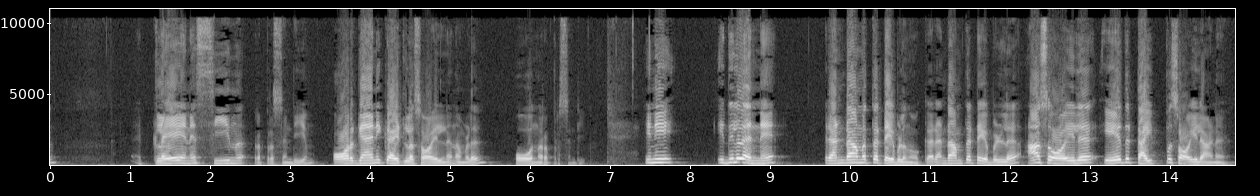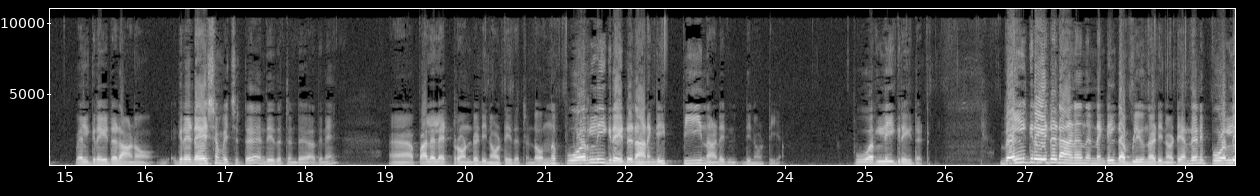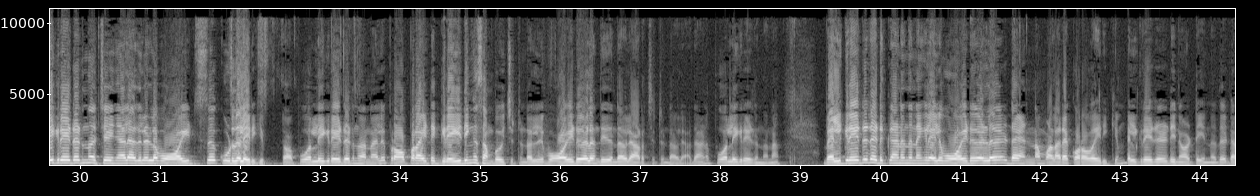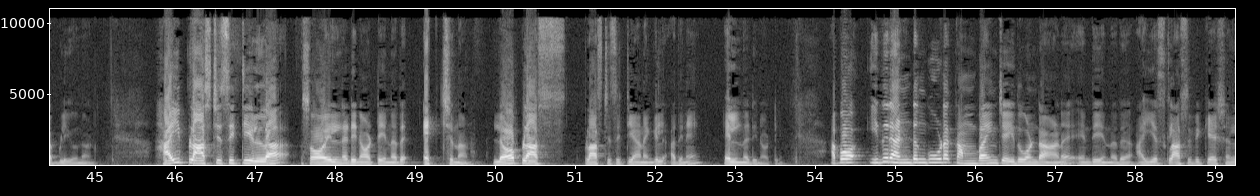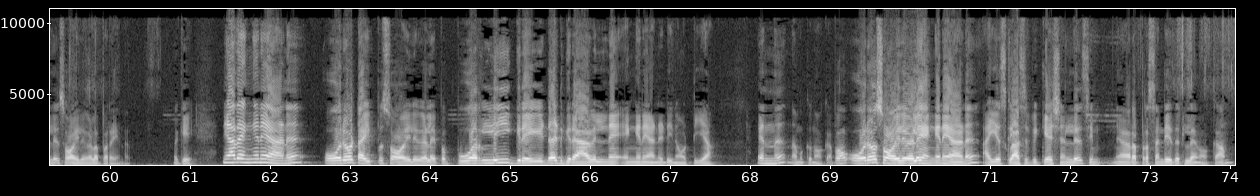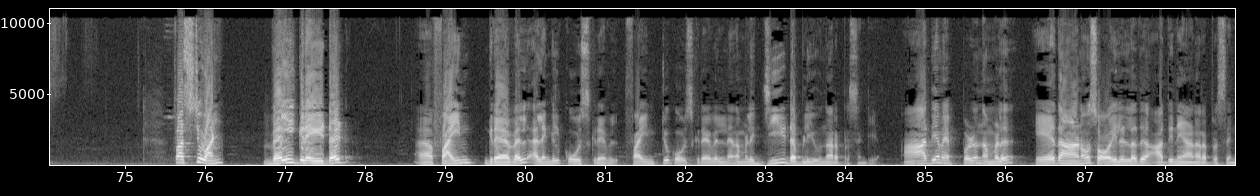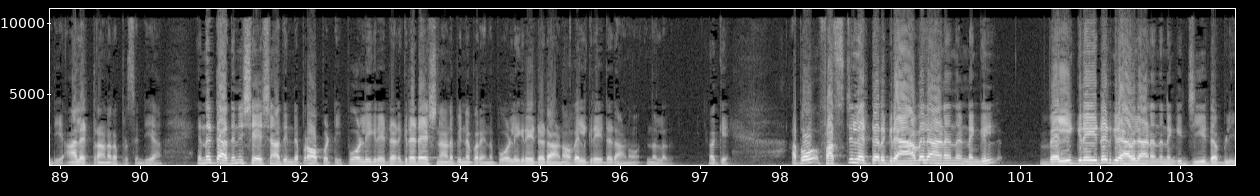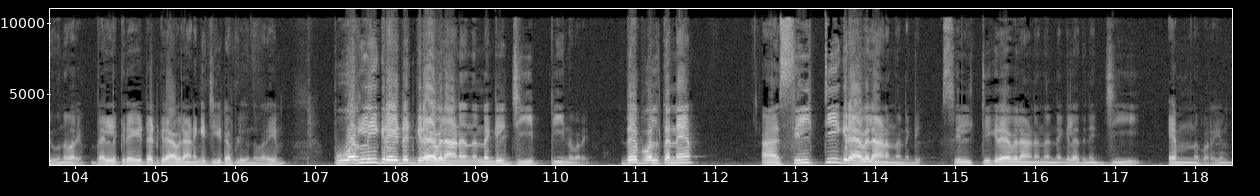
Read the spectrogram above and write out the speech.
ക്ലേനെ സി എന്ന് റെപ്രസെന്റ് ചെയ്യും. ഓർഗാനിക് ആയിട്ടുള്ള സോയിലിനെ നമ്മൾ ഒ എന്ന് റെപ്രസെന്റ് ചെയ്യും. ഇനി ഇതിൽ തന്നെ രണ്ടാമത്തെ ടേബിൾ നോക്കുക. രണ്ടാമത്തെ ടേബിളിൽ ആ സോയിൽ ഏത് ടൈപ്പ് സോയിലാണ് വെൽ ഗ്രേഡഡ് ആണോ? ഗ്രഡേഷൻ വെച്ചിട്ട് എന്ത് ചെയ്തിട്ടുണ്ട് അതിനെ പല ലെറ്റർ കൊണ്ട് ഡിനോട്ട് ചെയ്തിട്ടുണ്ട്. ഒന്ന് പുവർലി ഗ്രേഡഡ് ആണെങ്കിൽ പി എന്നാണ് ഡിനോട്ട് ചെയ്യുക പുവർലി ഗ്രേഡഡ് വെൽ ഗ്രേഡഡ് ആണെന്നുണ്ടെങ്കിൽ ഡബ്ല്യു എന്ന് ചെയ്യാം എന്താണ് പൂർലി ഗ്രേഡഡ് എന്ന് വെച്ച് കഴിഞ്ഞാൽ അതിലുള്ള വോയിഡ്സ് കൂടുതലായിരിക്കും. കേട്ടോ പൂർലി ഗ്രേഡഡ് എന്ന് പറഞ്ഞാൽ പ്രോപ്പർ ആയിട്ട് ഗ്രേഡിങ് സംഭവിച്ചിട്ടുണ്ടാവില്ല. അല്ലെങ്കിൽ വോയിഡുകൾ എന്ത് ചെയ്തിട്ടുണ്ടാവില്ല അടച്ചിട്ടുണ്ടാവില്ല. അതാണ് പൂർലി ഗ്രേഡ് എന്ന് പറഞ്ഞാൽ. വെൽ ഗ്രേഡഡ് എടുക്കുകയാണെന്നുണ്ടെങ്കിൽ അതിൽ വോയിഡുകളുടെ എണ്ണം വളരെ കുറവായിരിക്കും. വെൽ ഗ്രേഡഡ് ഡിനോട്ട് ചെയ്യുന്നത് ഡബ്ല്യു എന്നാണ് ഹൈ പ്ലാസ്റ്റിസിറ്റി ഉള്ള സോയിലിനെ ഡിനോട്ട് ചെയ്യുന്നത് എച്ച് എന്നാണ് ലോ പ്ലാസ് പ്ലാസ്റ്റിസിറ്റി ആണെങ്കിൽ അതിനെ എൽ എന്ന് ഡിനോട്ട് ചെയ്യും. അപ്പോൾ ഇത് രണ്ടും കൂടെ കമ്പൈൻ ചെയ്തുകൊണ്ടാണ് എന്ത് ചെയ്യുന്നത്? ഐ എസ് ക്ലാസിഫിക്കേഷനിൽ സോയിലുകളെ പറയുന്നത്. ഓക്കെ ഇനി അതെങ്ങനെയാണ് ഓരോ ടൈപ്പ് സോയിലുകളെ ഇപ്പോൾ പുവർലി ഗ്രേഡഡ് ഗ്രാവലിനെ എങ്ങനെയാണ് ഡിനോട്ട് ചെയ്യുക എന്ന് നമുക്ക് നോക്കാം. അപ്പോൾ ഓരോ സോയിലുകളെ എങ്ങനെയാണ് ഐ എസ് ക്ലാസിഫിക്കേഷനിൽ റെപ്രസെന്റ് ചെയ്തിട്ടുള്ളത് നോക്കാം. First one well graded fine gravel അല്ലെങ്കിൽ coarse gravel fine to coarse ഗ്രേവലിനെ നമ്മൾ ജി ഡബ്ല്യു എന്ന് റെപ്രസെന്റ് ചെയ്യുക ആദ്യം എപ്പോഴും നമ്മൾ ഏതാണോ സോയിൽ ഉള്ളത് അതിനെയാണ് റെപ്രസെന്റ് ചെയ്യുക ആ ലെറ്ററാണ് റെപ്രസെന്റ് ചെയ്യുക എന്നിട്ട് അതിനുശേഷം അതിന്റെ പ്രോപ്പർട്ടി പോളി ഗ്രേഡഡ് ഗ്രഡേഷൻ ആണ് പിന്നെ പറയുന്നത്. പോളി ഗ്രേഡഡ് ആണോ വെൽ ഗ്രേഡഡ് ആണോ എന്നുള്ളത്. ഓക്കെ അപ്പോൾ ഫസ്റ്റ് ലെറ്റർ ഗ്രാവൽ ആണെന്നുണ്ടെങ്കിൽ വെൽ ഗ്രേഡഡ് ഗ്രാവൽ ആണെന്നുണ്ടെങ്കിൽ ജി ഡബ്ല്യു എന്ന് പറയും. വെൽ ഗ്രേഡഡ് ഗ്രാവൽ ആണെങ്കിൽ ജി ഡബ്ല്യു എന്ന് പറയും. പുവർലി ഗ്രേഡഡ് ഗ്രാവൽ ആണെന്നുണ്ടെങ്കിൽ ജി പി എന്ന് പറയും. ഇതേപോലെ തന്നെ സിൽറ്റി ഗ്രേവൽ ആണെന്നുണ്ടെങ്കിൽ സിൽറ്റി ഗ്രേവൽ ആണെന്നുണ്ടെങ്കിൽ അതിന് ജി എം എന്ന് പറയും.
